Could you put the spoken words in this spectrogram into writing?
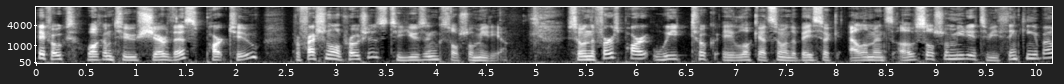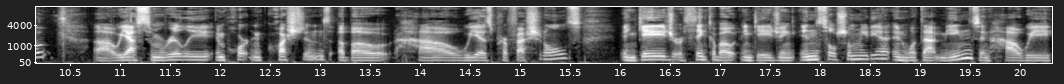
Hey folks, welcome to Share This, Part 2, Professional Approaches to Using Social Media. So in the first part, we took a look at some of the basic elements of social media to be thinking about. Uh, we asked some really important questions about how we as professionals engage or think about engaging in social media and what that means and how we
